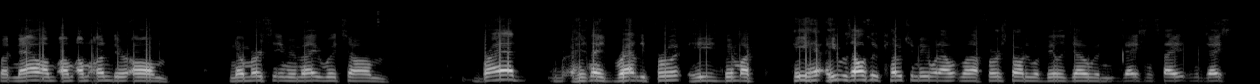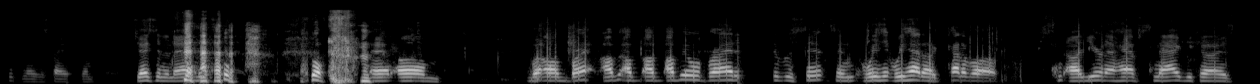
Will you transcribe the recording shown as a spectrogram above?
But now I'm, I'm, I'm under um No Mercy MMA, which um Brad, his name's Bradley Pruitt. He's been my he he was also coaching me when I when I first started with Billy Joe and Jason State Jason Jason Statham, Jason and Abnett. and um, but um, Brad, I've, I've, I've been with Brad ever since, and we we had a kind of a, a year and a half snag because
